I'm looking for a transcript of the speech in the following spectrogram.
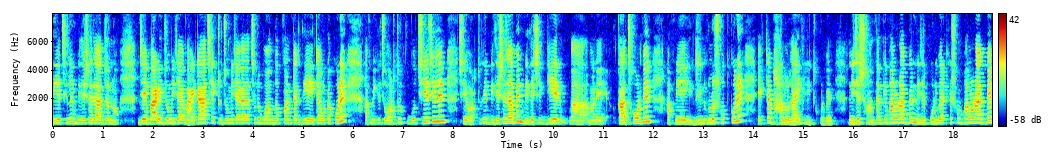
দিয়েছিলেন বিদেশে যাওয়ার জন্য। যে বাড়ির জমি জায়গা, বাড়িটা আছে, একটু জমি জায়গা যাচ্ছিল, বন্ধক কন্ট্যাক্ট দিয়ে এটা ওটা করে আপনি কিছু অর্থ গছিয়েছিলেন। সেই অর্থ দিয়ে বিদেশে যাবেন, বিদেশে গিয়ে মানে কাজ করবেন। আপনি এই ঋণগুলো শোধ করে একটা ভালো লাইফ লিড করবেন। নিজের সন্তানকে ভালো রাখবেন, নিজের পরিবারকে ভালো রাখবেন।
